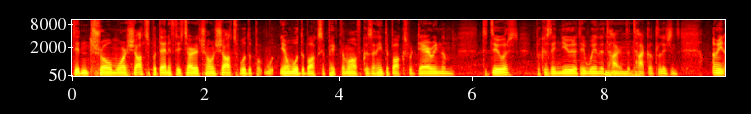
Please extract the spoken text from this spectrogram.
didn't throw more shots. But then if they started throwing shots, would the you know would the Boks have picked them off? Because I think the Boks were daring them to do it because they knew that they win the ta- the tackle collisions. I mean,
